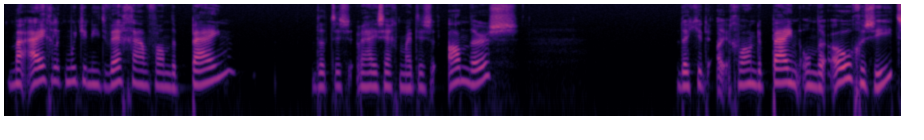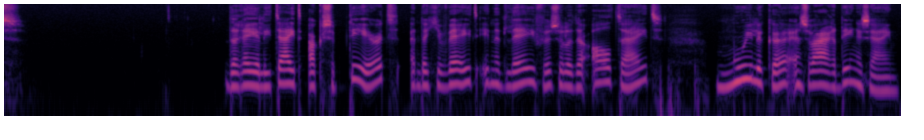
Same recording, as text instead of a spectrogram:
Maar eigenlijk moet je niet weggaan van de pijn. Dat is, hij zegt, maar het is anders. Dat je gewoon de pijn onder ogen ziet. De realiteit accepteert. En dat je weet, in het leven zullen er altijd moeilijke en zware dingen zijn.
